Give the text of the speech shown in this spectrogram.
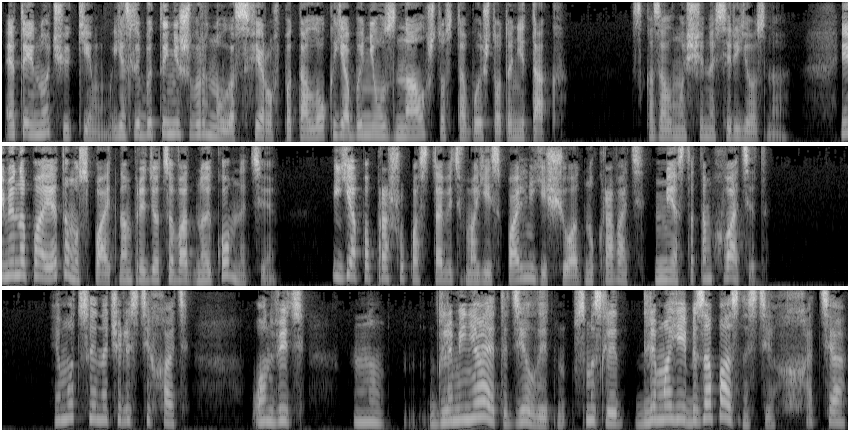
Этой ночью, Ким, если бы ты не швырнула сферу в потолок, я бы не узнал, что с тобой что-то не так, сказал мужчина серьезно. Именно поэтому спать нам придется в одной комнате. Я попрошу поставить в моей спальне еще одну кровать. Места там хватит. Эмоции начали стихать. Он ведь, ну, для меня это делает, в смысле, для моей безопасности. Хотя...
